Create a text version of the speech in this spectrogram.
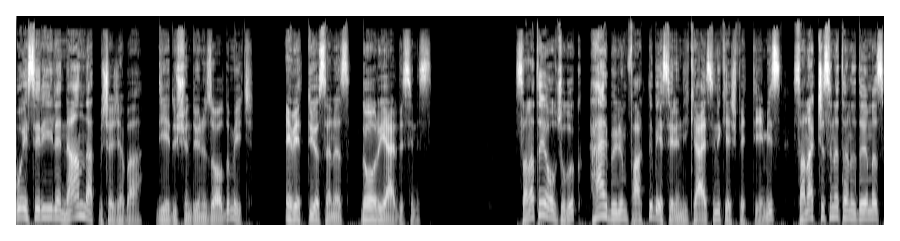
bu eseriyle ne anlatmış acaba diye düşündüğünüz oldu mu hiç? Evet diyorsanız doğru yerdesiniz. Sanata yolculuk her bölüm farklı bir eserin hikayesini keşfettiğimiz, sanatçısını tanıdığımız,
